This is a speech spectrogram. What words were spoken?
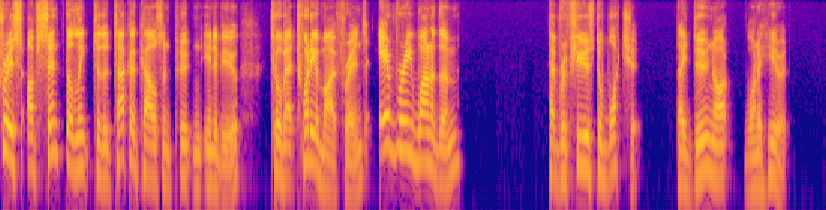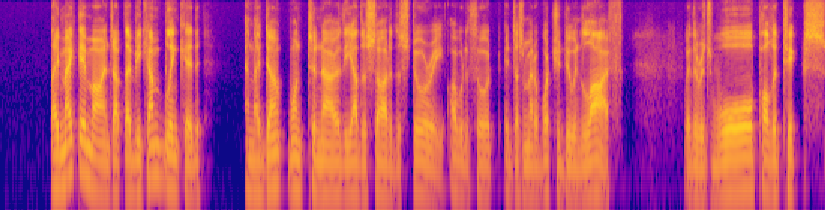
Chris, I've sent the link to the Tucker Carlson Putin interview to about 20 of my friends. Every one of them have refused to watch it. They do not want to hear it. They make their minds up, they become blinkered, and they don't want to know the other side of the story. I would have thought it doesn't matter what you do in life, whether it's war, politics,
